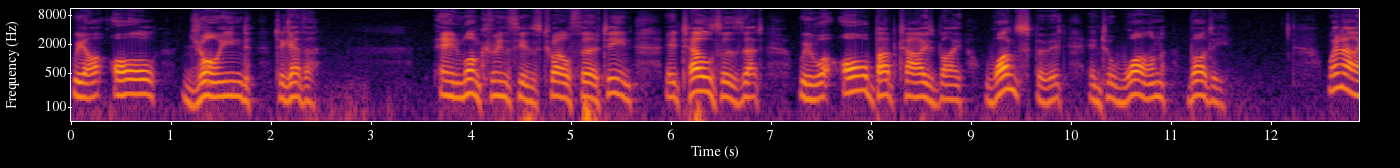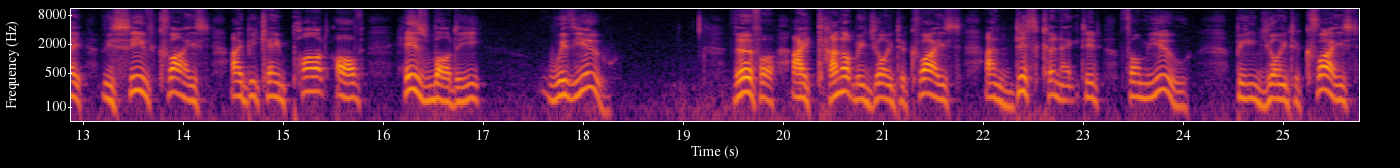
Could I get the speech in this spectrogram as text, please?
we are all joined together. In 1 Corinthians 12:13, it tells us that we were all baptized by one spirit into one body. When I received Christ, I became part of his body with you. Therefore, I cannot be joined to Christ and disconnected from you. Being joined to Christ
